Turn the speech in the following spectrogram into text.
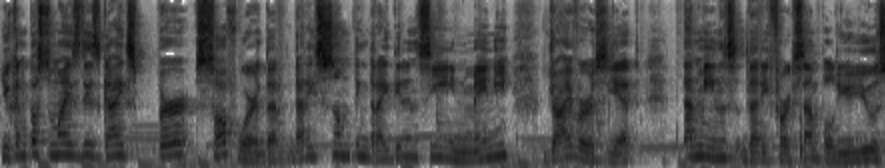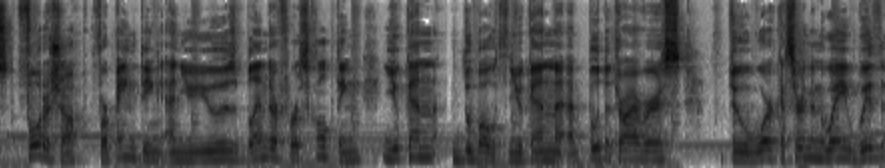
you can customize these guys per software. That, that is something that I didn't see in many drivers yet. That means that if, for example, you use Photoshop for painting and you use Blender for sculpting, you can do both. You can uh, put the drivers to work a certain way with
